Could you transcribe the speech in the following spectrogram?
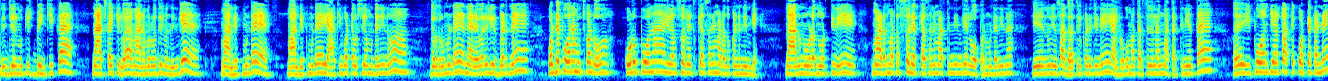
ನಿನ್ನ ಬೆಂಕಿ ಕಾ? ನಾಚ್ಕಾಯ್ಕಿಲ್ವಾ ಮಾನ ಮರೋದಿಲ್ವ ನಿನಗೆ? ಮಾನ್ಗೆಟ್ ಮುಂಡೆ ಮಾನ್ಗೆಟ್ ಮುಂಡೆ ಯಾಕೆ ಹೊಟ್ಟೆ ಉರ್ಸಿಯ ಮುಂಡೆ ನೀನು? ದರ್ದ್ರ ಮುಂಡೆ ನೆರೆವರಲ್ಲಿ ಇರ್ಬೇಡ್ನೆ. ಕೊಡ್ಲೆ ಫೋನ ಮುಚ್ಕೊಂಡು, ಕೊಡು ಫೋನ ಇಲ್ಲ ಸರಿಯಾದ ಕೆಲಸನೇ ಮಾಡೋದು ಕಣ್ಣು ನಿನಗೆ. ನಾನು ನೋಡೋದು ನೋಡ್ತೀನಿ, ಮಾಡೋದು ಮಾಡ್ತಾ ಸರಿಯಾದ ಕೆಲಸನೇ ಮಾಡ್ತೀನಿ ನಿನಗೆ, ಲೋಪರ್ ಮುಂಡೆ ನೀನು. ಏನು ಏನು ಸಾಧಾರ ತಿಳ್ಕೊಂಡಿದ್ದೀನಿ ಎಲ್ರಿಗೂ ಮಾತಾಡ್ತೀನಿ ಹಂಗೆ ಮಾತಾಡ್ತೀನಿ ಅಂತ. ಈ ಫೋನ್ ಕೇಳ್ತು ಅಕ್ಕೆ ಕೊಟ್ಟೆ ಕಣ್ಣೆ.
